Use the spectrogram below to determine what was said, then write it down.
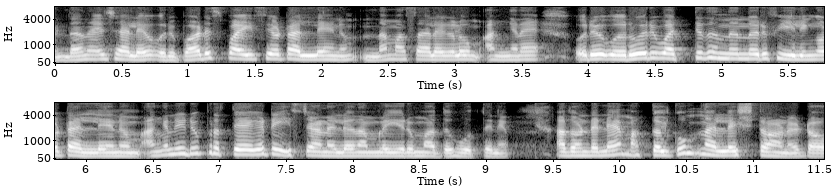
എന്താണെന്ന് വെച്ചാൽ ഒരുപാട് സ്പൈസിയോട്ടല്ലേനും എന്നാൽ മസാലകളും അങ്ങനെ ഒരു വെറും ഒരു വറ്റ് തിന്നുന്ന ഒരു ഫീലിങ്ങോട്ടല്ലേനും അങ്ങനെ ഒരു പ്രത്യേക ടേസ്റ്റ് ആണല്ലോ നമ്മൾ ഈ ഒരു മധുഹൂത്തിന്. അതുകൊണ്ട് തന്നെ മക്കൾക്കും നല്ല ഇഷ്ടമാണ് കേട്ടോ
